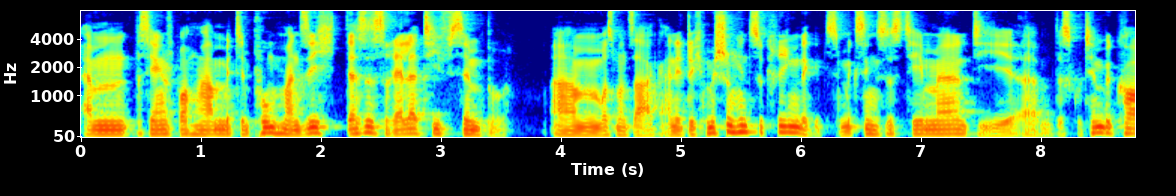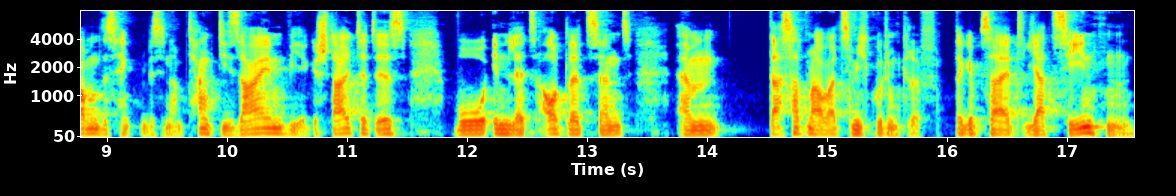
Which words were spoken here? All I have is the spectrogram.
ähm, was Sie angesprochen haben mit den Pumpen an sich, das ist relativ simpel. Ähm, muss man sagen, eine Durchmischung hinzukriegen. Da gibt es Mixing-Systeme, die ähm, das gut hinbekommen. Das hängt ein bisschen am Tankdesign, wie er gestaltet ist, wo Inlets, Outlets sind. Ähm, das hat man aber ziemlich gut im Griff. Da gibt es seit Jahrzehnten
